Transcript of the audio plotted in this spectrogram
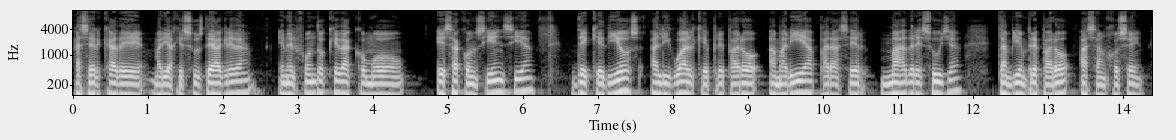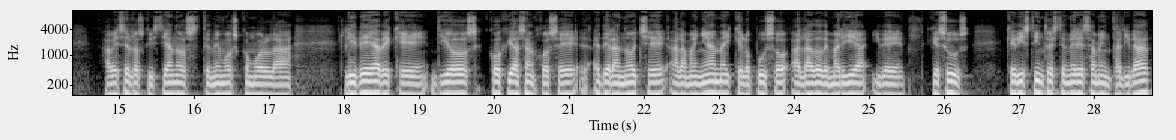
acerca de María Jesús de Ágreda, en el fondo queda como esa conciencia de que Dios, al igual que preparó a María para ser madre suya, también preparó a San José. A veces los cristianos tenemos como la, la idea de que Dios cogió a San José de la noche a la mañana y que lo puso al lado de María y de Jesús. Qué distinto es tener esa mentalidad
